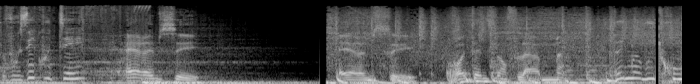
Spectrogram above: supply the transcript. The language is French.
Vous écoutez RMC. RMC. Roten sans flamme. Benoît Boutron,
